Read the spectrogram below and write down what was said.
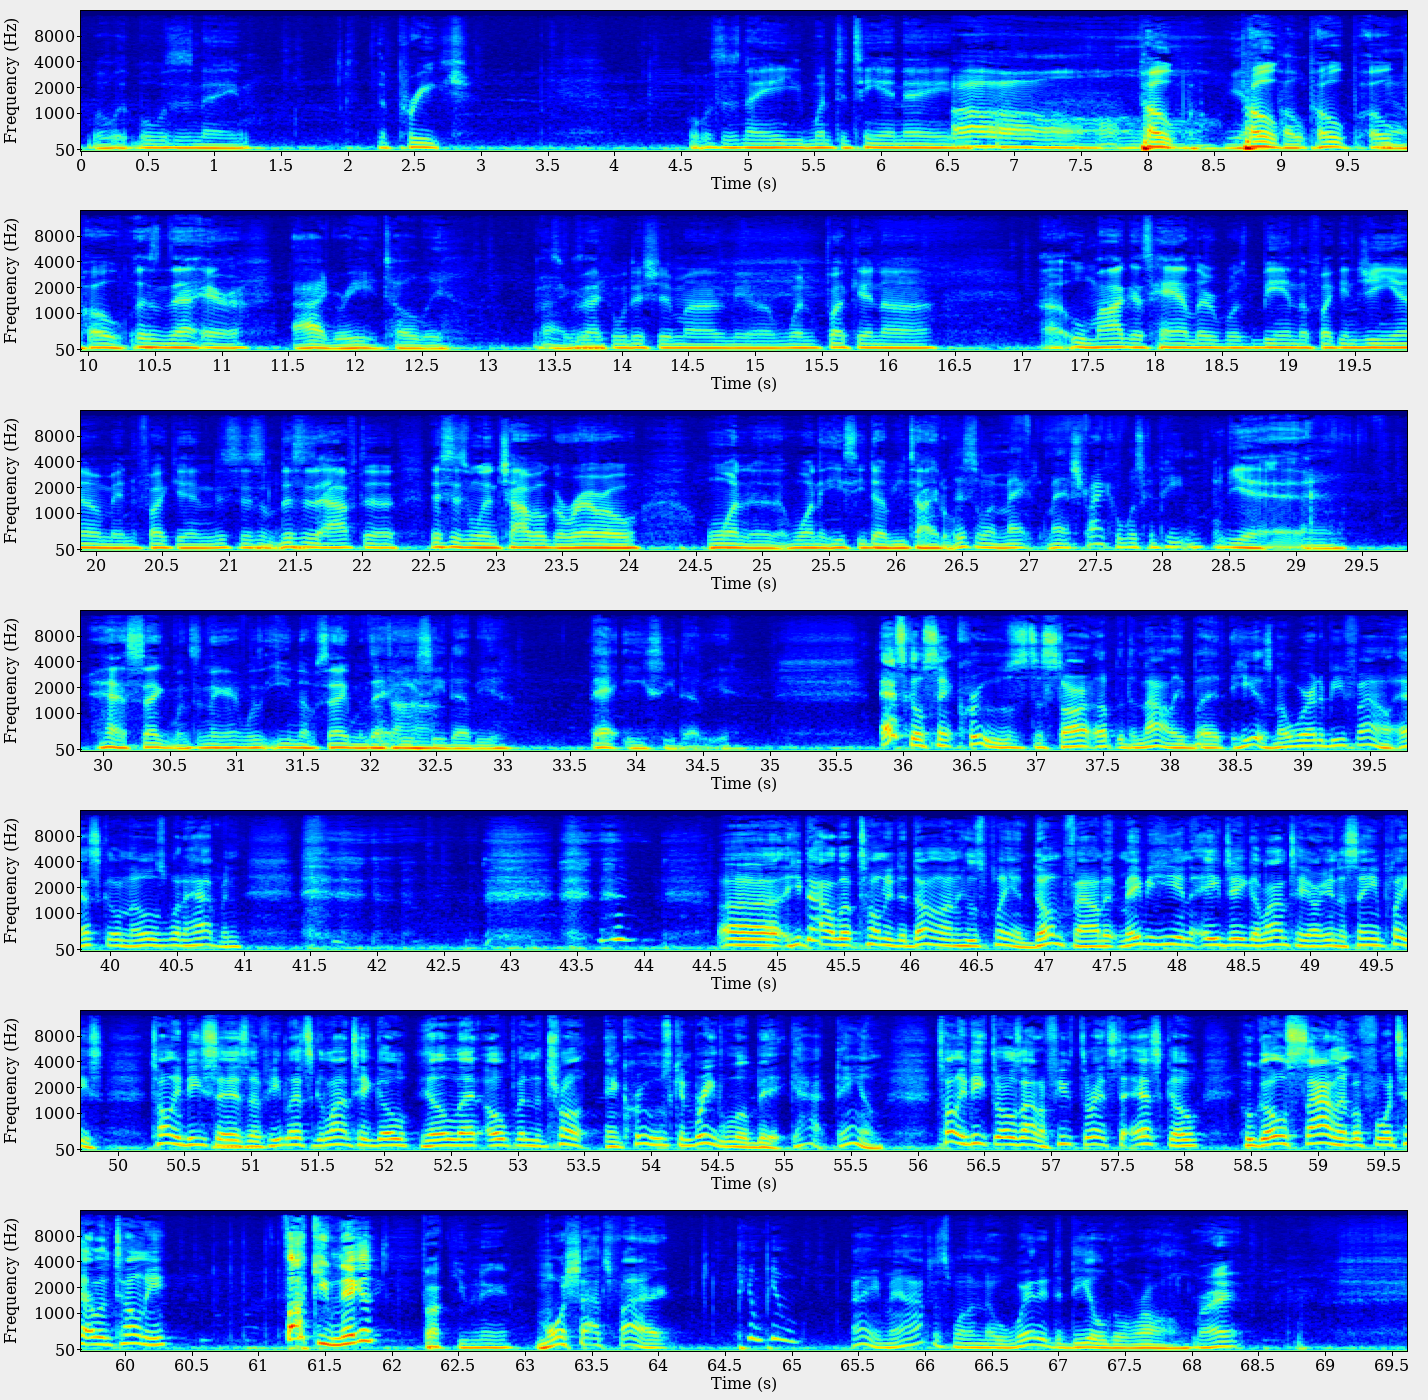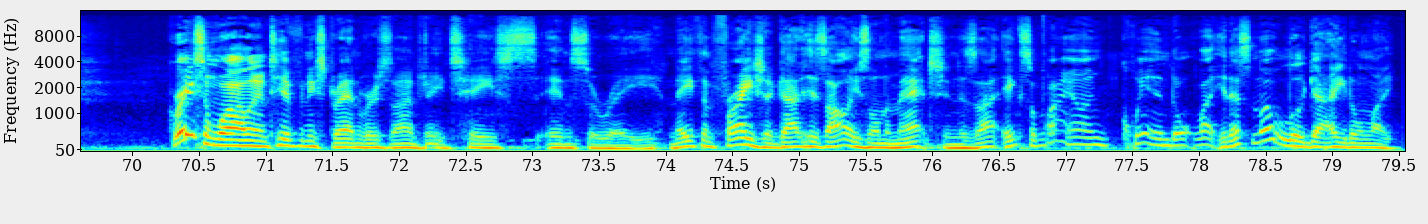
what what was his name? The preach. What was his name? He went to TNA. Oh, Pope. Yeah, Pope. Pope. Pope. Pope. Yeah. Pope. This is that era. I agree totally. That's agree. exactly what this shit reminds me of. When fucking uh, uh, Umaga's handler was being the fucking GM and fucking this is this is after this is when Chavo Guerrero won the won the ECW title. This is when Matt, Matt Striker was competing. yeah, Yeah. Had segments. Nigga was eating up segments. That at the time. ECW. That ECW. Esco sent Cruz to start up the Denali, but he is nowhere to be found. Esco knows what happened. uh, he dialed up Tony the Don, who's playing dumbfounded. Maybe he and AJ Galante are in the same place. Tony D says if he lets Galante go, he'll let open the trunk and Cruz can breathe a little bit. God damn. Tony D throws out a few threats to Esco, who goes silent before telling Tony, Fuck you, nigga. Fuck you, nigga. More shots fired. Pew pew. Hey man, I just want to know where did the deal go wrong? Right. Grayson Waller and Tiffany Stratton versus Andre Chase and Sarray. Nathan Frazer got his eyes on the match, and his Ixavion Quinn don't like it. That's another little guy he don't like.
